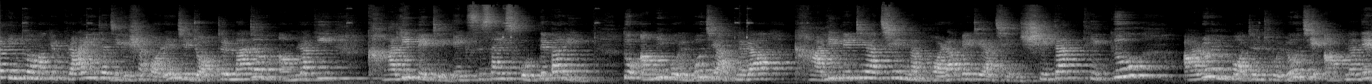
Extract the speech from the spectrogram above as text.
পেশেন্টরা কিন্তু আমাকে প্রায় এটা জিজ্ঞাসা করেন যে ডক্টর ম্যাডাম আমরা কি খালি পেটে এক্সারসাইজ করতে পারি? তো আমি বলব যে, আপনারা খালি পেটে আছেন না ভরা পেটে আছেন, সেটার থেকেও আরও ইম্পর্টেন্ট হলো যে আপনাদের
